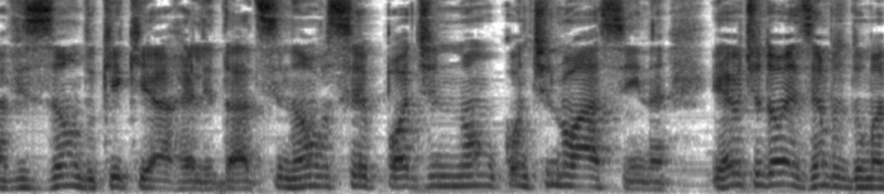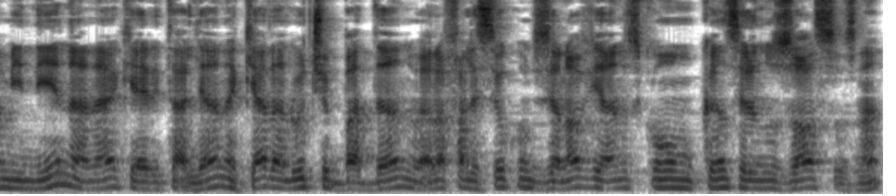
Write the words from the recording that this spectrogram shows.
a visão do que, que é a realidade, senão você pode não continuar assim, né? E aí eu te dou um exemplo de uma menina, né, que era italiana, que era Luce Badano, ela faleceu com 19 anos com um câncer nos ossos, né?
